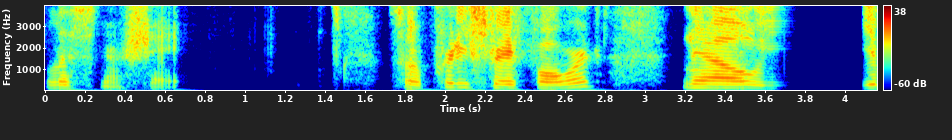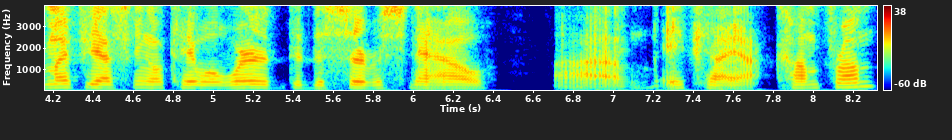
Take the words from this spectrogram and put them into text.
listener shape. So pretty straightforward. Now, you might be asking, okay, well, where did the ServiceNow um, API app come from?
